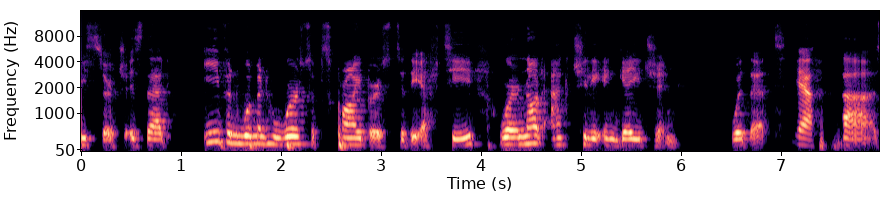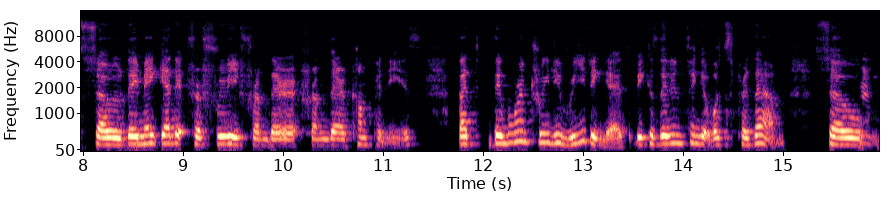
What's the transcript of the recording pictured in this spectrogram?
research is that even women who were subscribers to the ft were not actually engaging with it. Yeah. Uh, so they may get it for free from their from their companies, but they weren't really reading it because they didn't think it was for them. So mm.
